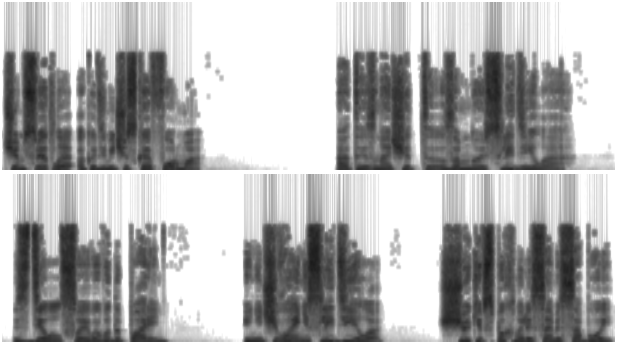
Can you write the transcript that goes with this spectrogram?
чем светлая академическая форма. «А ты, значит, за мной следила?» Сделал свои выводы парень. И ничего я не следила. Щеки вспыхнули сами собой,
